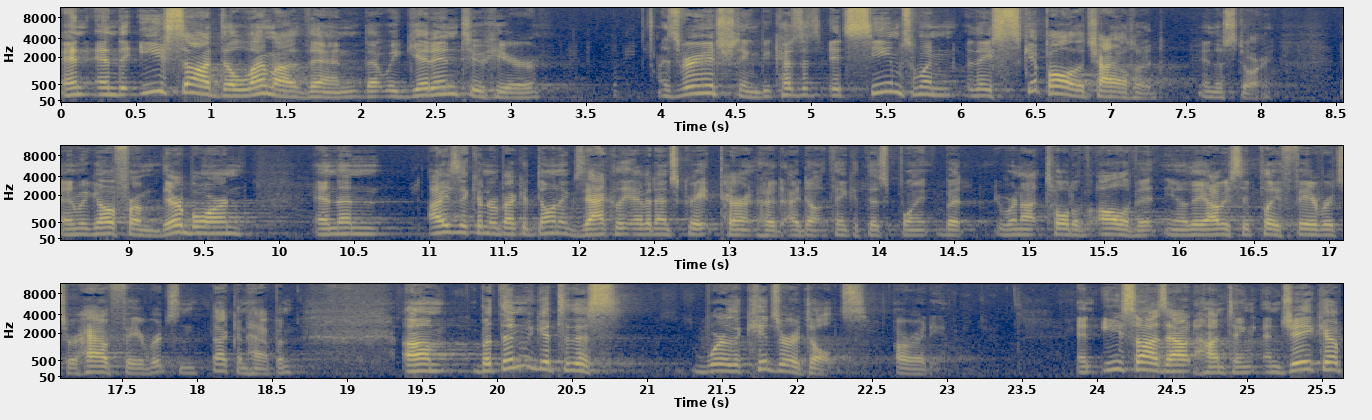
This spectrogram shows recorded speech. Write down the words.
And, and the Esau dilemma, then, that we get into here is very interesting because it, it seems when they skip all the childhood in the story, and we go from they're born, and then Isaac and Rebekah don't exactly evidence great parenthood, I don't think, at this point, but we're not told of all of it. You know, they obviously play favorites or have favorites, and that can happen. Um, but then we get to this where the kids are adults already. And Esau is out hunting, and Jacob,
